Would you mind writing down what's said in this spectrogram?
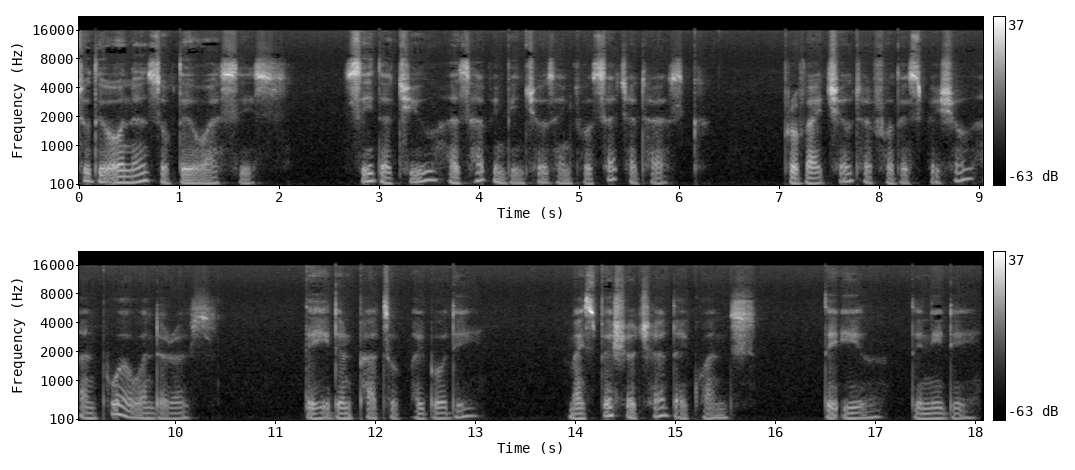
to the owners of the oasis, see that you, as having been chosen for such a task, provide shelter for the special and poor wanderers, the hidden parts of my body, my special childlike ones, the ill, the needy,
